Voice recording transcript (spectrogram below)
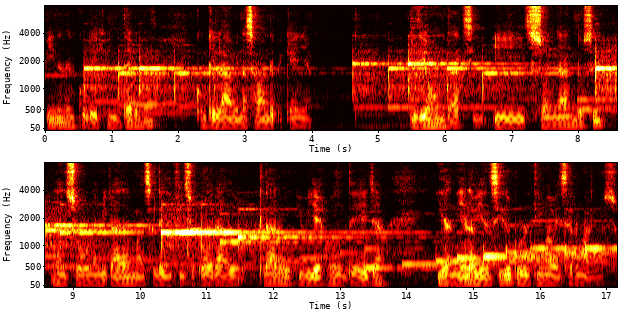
fin en el colegio interno con que la amenazaban de pequeña. Pidió un taxi y, sonándose, lanzó una mirada más al edificio cuadrado, claro y viejo donde ella y Daniel habían sido por última vez hermanos.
